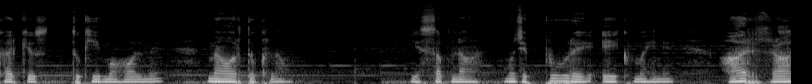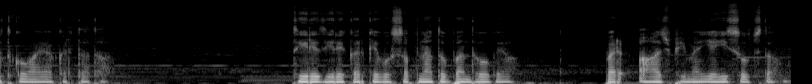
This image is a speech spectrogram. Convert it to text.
घर के उस दुखी माहौल में मैं और दुख लाऊं। ये सपना मुझे पूरे एक महीने हर रात को आया करता था। धीरे धीरे करके वो सपना तो बंद हो गया। पर आज भी मैं यही सोचता हूँ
